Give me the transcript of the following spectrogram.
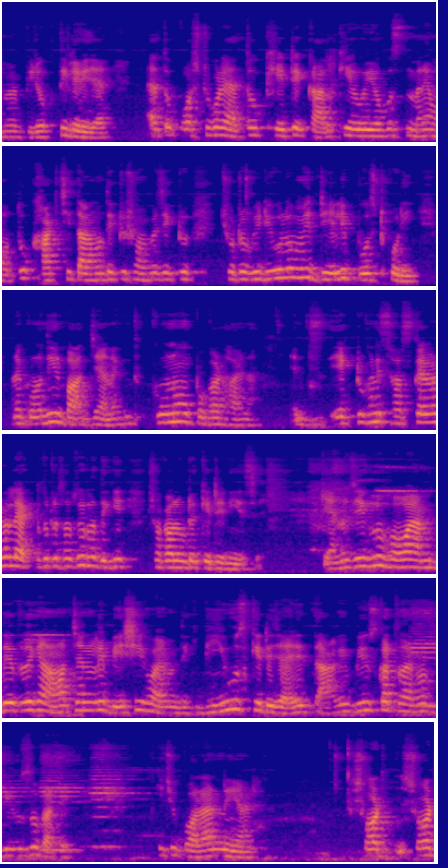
আমার বিরক্তি লেগে যায়। এত কষ্ট করে, এত খেটে কালকে ওই অবস্থা মানে অত খাটছি, তার মধ্যে একটু সময় পেয়েছি, একটু ছোটো ভিডিওগুলো আমি ডেলি পোস্ট করি। মানে কোনো দিন বাদ যায় না, কিন্তু কোনো উপকার হয় না। একটুখানি সাবস্ক্রাইবার হলে একটা দুটো সাবস্ক্রাইবার দেখি সকালে উঠে কেটে নিয়েছে। কেন যে এগুলো হয়, আমি দেখতে দেখি আমার চ্যানেলে বেশি হয়, আমি দেখি ভিউজ কেটে যায়। আগে ভিউজ কাটতো না এখন ভিউজও কাটে। কিছু করার নেই আর। শর্ট শর্ট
